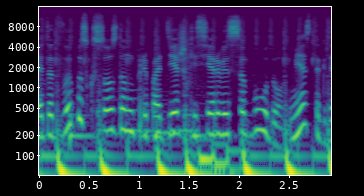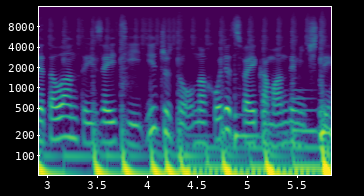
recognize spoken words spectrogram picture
Этот выпуск создан при поддержке сервиса Буду, место, где таланты из IT и Digital находят свои команды мечты.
